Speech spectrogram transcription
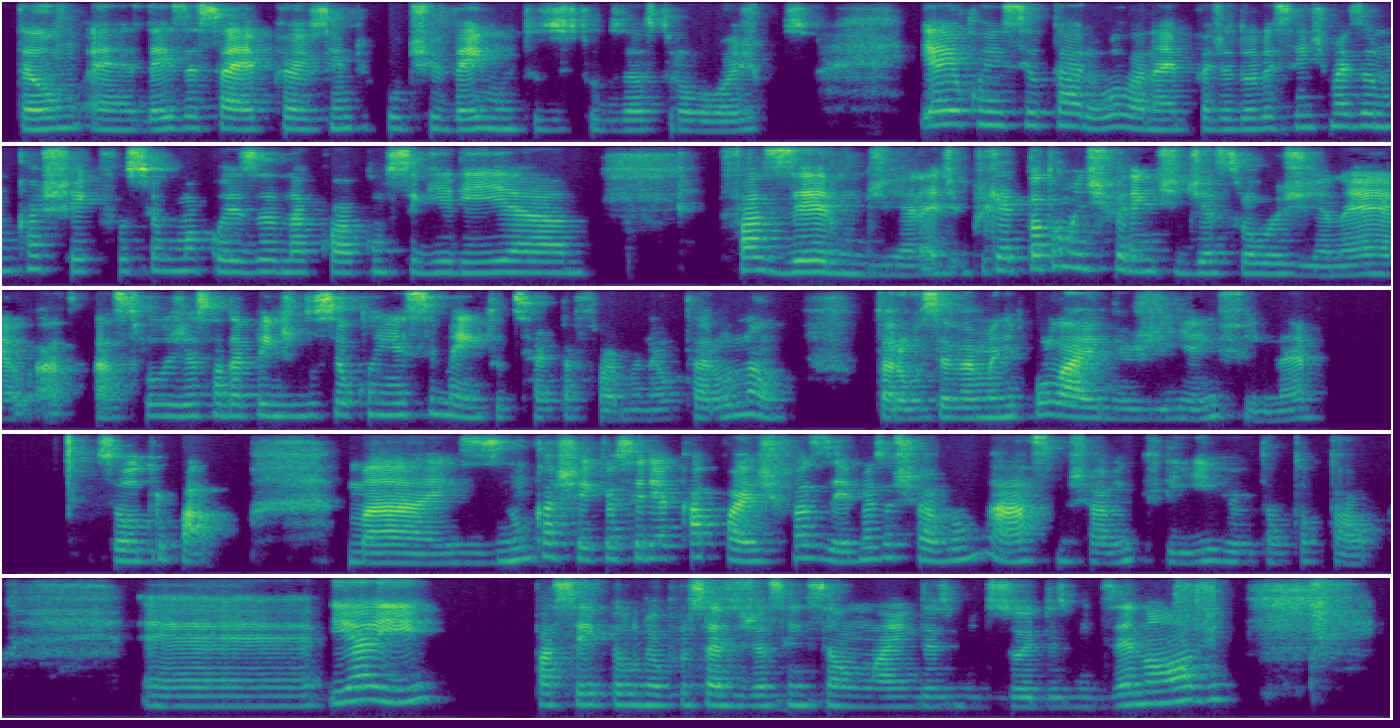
Então, é, desde essa época, eu sempre cultivei muitos estudos astrológicos. E aí eu conheci o tarô lá na época de adolescente, mas eu nunca achei que fosse alguma coisa na qual eu conseguiria fazer um dia, né? Porque é totalmente diferente de astrologia, né? A astrologia só depende do seu conhecimento, de certa forma, né? O tarô não. O tarô você vai manipular a energia, enfim, né? Isso é outro papo. Mas nunca achei que eu seria capaz de fazer, mas achava o máximo, achava incrível e tal, tal, tal. É, E aí, passei pelo meu processo de ascensão lá em 2018, 2019.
